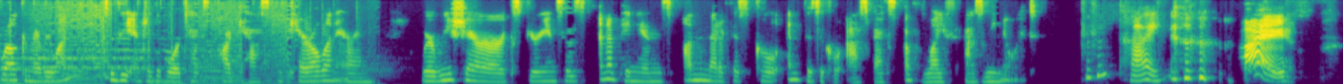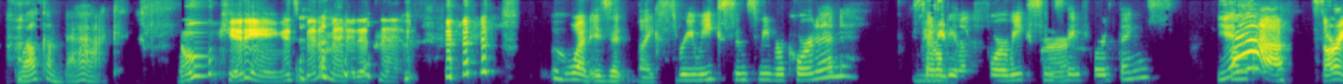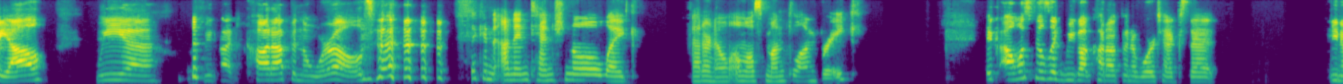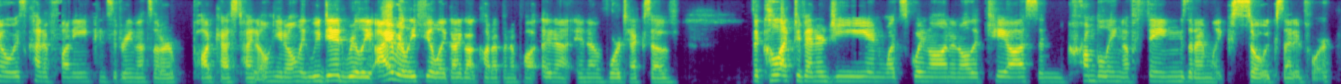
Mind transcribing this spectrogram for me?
Welcome, everyone, to the Enter the Vortex podcast with Carol and Erin, where we share our experiences and opinions on the metaphysical and physical aspects of life as we know it. Hi. Hi. Welcome back. No kidding. It's been a minute, isn't it? what is it, like three weeks since we recorded? So Maybe it'll be like four weeks since they've heard things. Yeah. Sorry, y'all. We uh we got caught up in the world. like an unintentional, like, I don't know, almost month long break. It almost feels like we got caught up in a vortex that, you know, is kind of funny considering that's our podcast title. You know, like we did really, I really feel like I got caught up in a in a in a vortex of the collective energy and what's going on and all the chaos and crumbling of things that I'm like so excited for.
